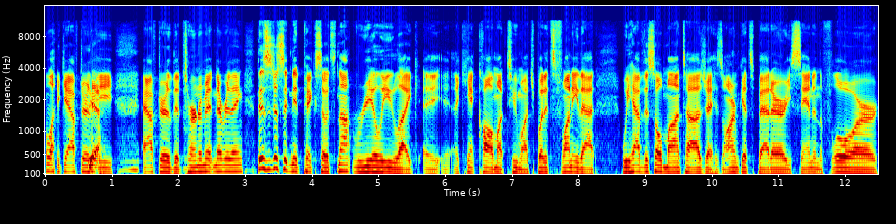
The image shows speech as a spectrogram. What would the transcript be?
like after Yeah. the after the tournament and everything this is just a nitpick so it's not really like a, i can't call him out too much but it's funny that we have this whole montage that his arm gets better he's sanding the floor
